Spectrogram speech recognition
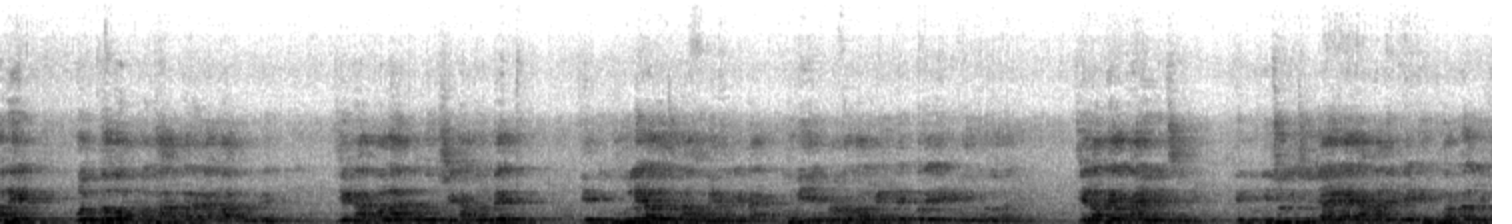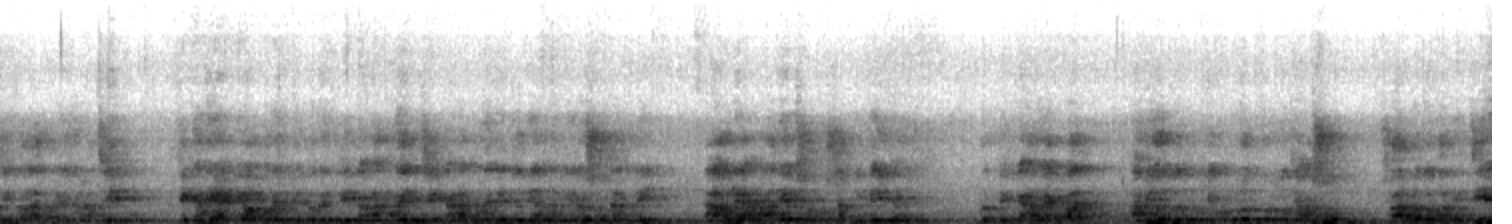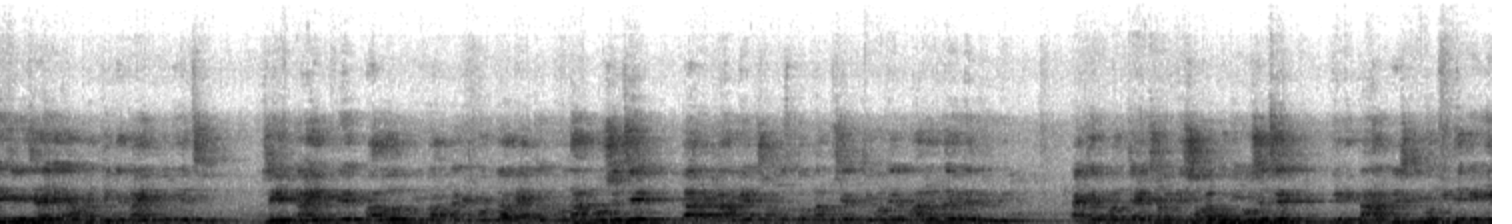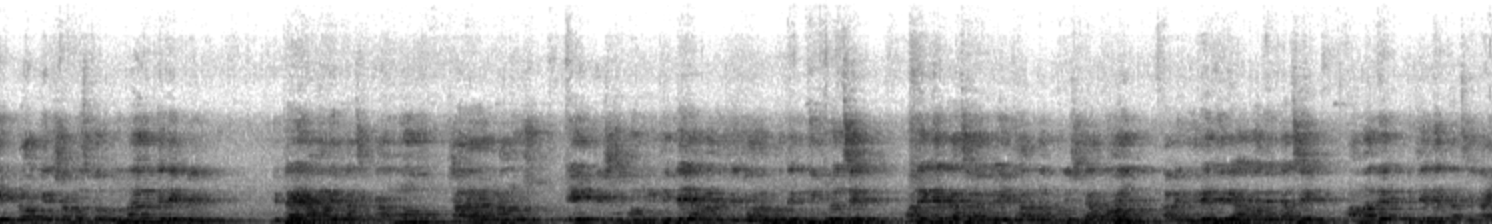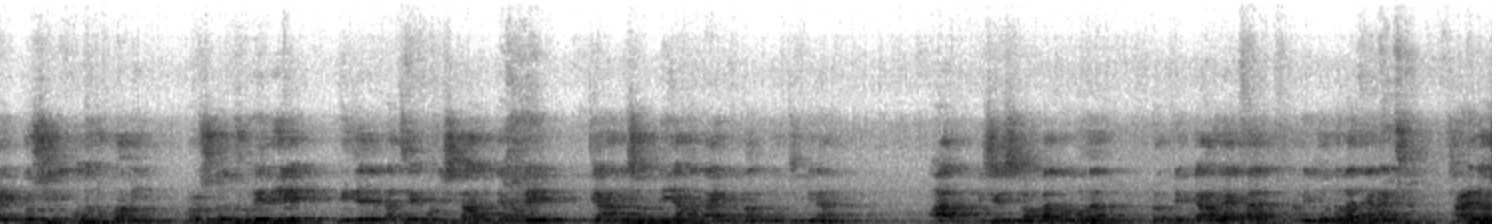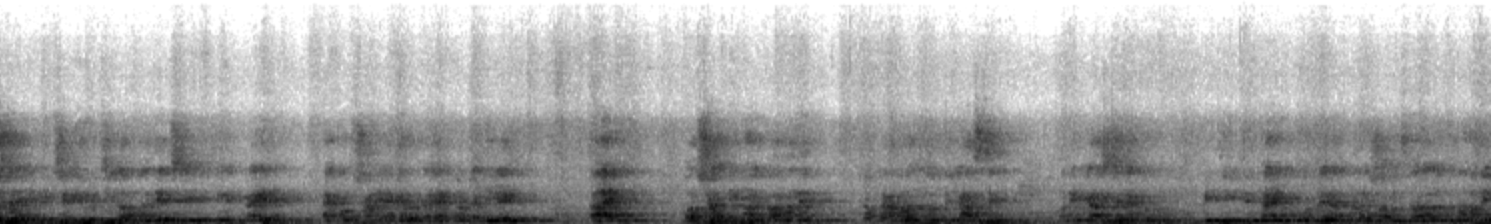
অনেক ফর্মালিটি কথা ব্যবহার করবেন। যেটা বলার মতো সেটা করবেন, কিন্তু ভুলে আলোচনা হবে না। এটা খুবই জেলাতেও তাই হয়েছে। কিন্তু কিছু কিছু জায়গায় আমাদেরকে ইনফর্মাল মিটিং করার প্রয়োজন আছে, যেখানে একে অপরের ভেতরে যে টানা পড়েন সেই টানা পড়েনের যদি আমরা নিরসন না করি, তাহলে আমাদের সমস্যা দিকেই যাবে প্রত্যেককে আরও একবার আমি অন্ততকে অনুরোধ করব যে আসুন, সর্বতভাবে যে যে জায়গায় আমরা থেকে দায়িত্ব নিয়েছি, সেই দায়িত্বের পালন কিন্তু আপনাকে করতে হবে। একজন প্রধান বসেছে, তার গ্রামের সমস্ত মানুষের জীবনের মান উন্নয়নের জন্য। একজন পঞ্চায়েত সমিতির সভাপতি বসেছেন। তিনি তার দৃষ্টিভঙ্গি থেকে এই ব্লকের সমস্ত উন্নয়নকে দেখবেন। এটাই আমাদের কাছে কাম্য। সাধারণ মানুষ এই দৃষ্টিভঙ্গি থেকে আমাদেরকে জনপ্রতিনিধি করেছে। অনেকের কাছে হয়তো এই ধারণা পরিষ্কার নয়, তবে ধীরে ধীরে আমাদের কাছে, আমাদের নিজেদের কাছে দায়িত্বশীল কতটুকু আমি প্রশ্ন ছুড়ে দিয়ে নিজেদের কাছে পরিষ্কার হতে হবে যে আমি সত্যিই আমার দায়িত্ব পালন করছি। লম্বা করব না। প্রত্যেককে আরও একবার আমি ধন্যবাদ জানাচ্ছি। সাড়ে দশটায় মিটিং শিডিউল ছিল আপনাদের, সেই মিটিং টাইম এখন সাড়ে এগারোটা, এক ঘণ্টা ডিলে তাই বর্ষার দিন হয়তো আমাদের সব গ্রামাঞ্চল থেকে আসছেন অনেকে আসছেন এখন মিটিং দীর্ঘায়িত করবেন, আপনারা সবিস্তার আলোচনা হবে।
